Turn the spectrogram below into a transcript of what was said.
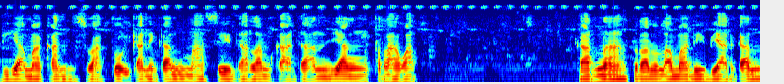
dia makan sewaktu ikan-ikan masih dalam keadaan yang terawat. Karena terlalu lama dibiarkan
